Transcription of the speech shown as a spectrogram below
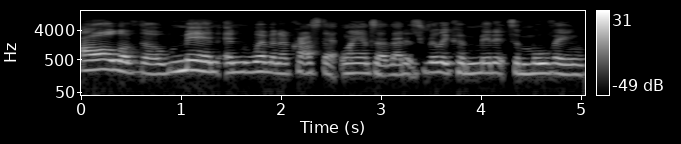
all of the men and women across Atlanta that is really committed to moving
